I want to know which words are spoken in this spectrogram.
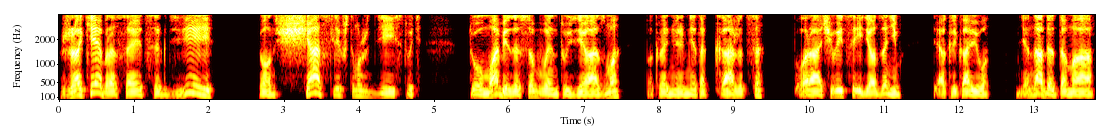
Жаке бросается к двери, он счастлив, что может действовать. Тома без особого энтузиазма, по крайней мере, мне так кажется, поворачивается и идет за ним. Я кликаю его. «Не надо, Тома!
